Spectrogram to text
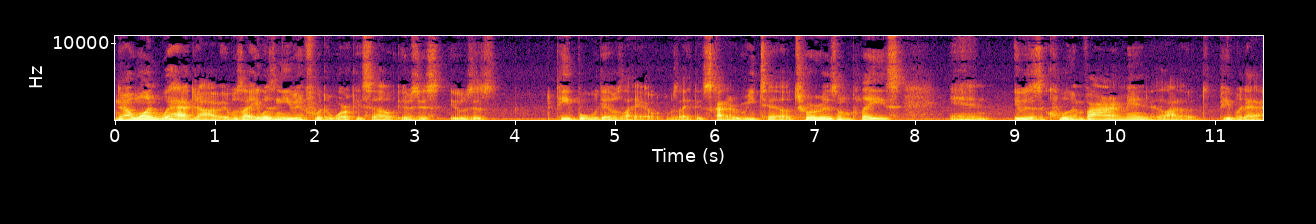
Now one would have a job. It was like it wasn't even for the work itself. It was just it was just people. There was like it was like this kind of retail tourism place, and it was just a cool environment. There's a lot of people that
